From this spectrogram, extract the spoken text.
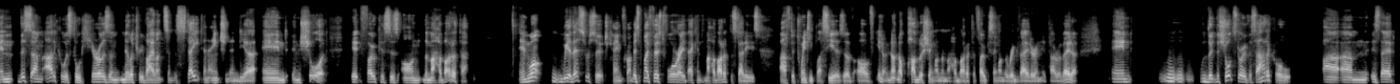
And this um, article is called Heroism, Military Violence in the State in Ancient India. And in short, it focuses on the Mahabharata. And what where this research came from, it's my first foray back into Mahabharata studies after 20 plus years of, of you know, not, not publishing on the Mahabharata, focusing on the Rig Veda and the Atharva Veda. And the, the short story of this article uh, um, is that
